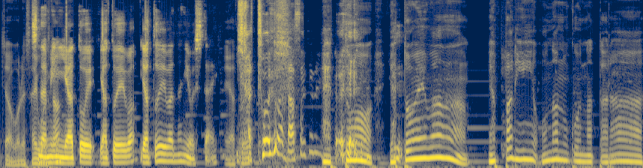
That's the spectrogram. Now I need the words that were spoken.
じゃあ俺最後ちなみにや雇え、雇えは？雇えは何をしたい？雇いはダサくない？えっと、雇えは、やっぱり女の子になったら、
